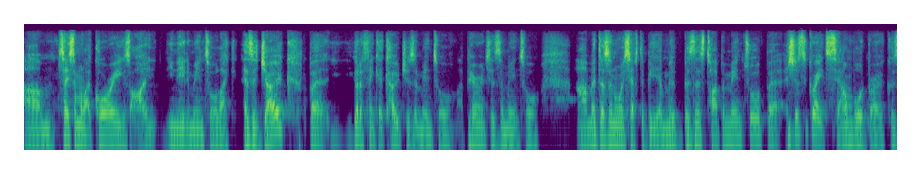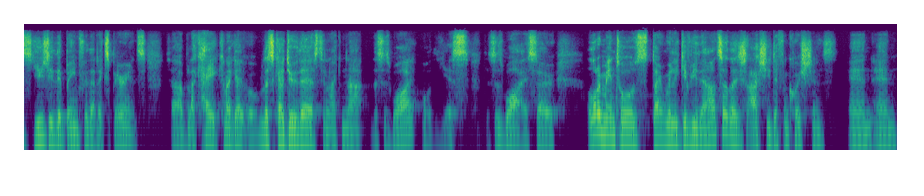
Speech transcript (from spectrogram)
um, say someone like Corey is, oh, you need a mentor, like as a joke, but you got to think a coach is a mentor, a parent is a mentor. Um, it doesn't always have to be a business type of mentor, but it's just a great soundboard, bro. Because usually they've been through that experience. So I'll be like, hey, can I go? Let's go do this. And like, nah, this is why, or yes, this is why. So a lot of mentors don't really give you the answer. They just ask you different questions, and and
